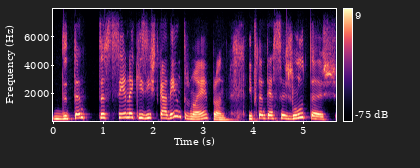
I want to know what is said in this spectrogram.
de tanto da cena que existe cá dentro, não é? Pronto. E portanto, essas lutas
